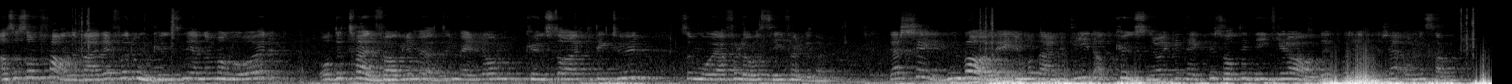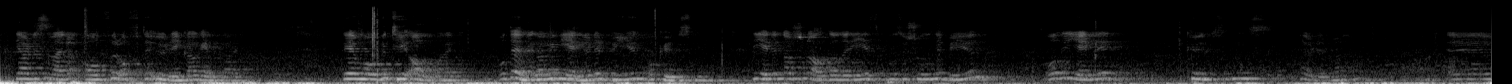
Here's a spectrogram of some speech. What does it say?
Altså Som fanebærer for romkunsten gjennom mange år og det tverrfaglige møtet mellom kunst og arkitektur, så må jeg få lov å si følgende. Det er sjelden bare i moderne tid at kunstnere og arkitekter så til de grader forener seg om en sang. De har dessverre altfor ofte ulike agendaer. Det må bety alvor. Og denne gangen gjelder det byen og kunsten. Det gjelder Nasjonalgalleriets posisjon i byen, og det gjelder kunstens Hører du meg? Eh,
